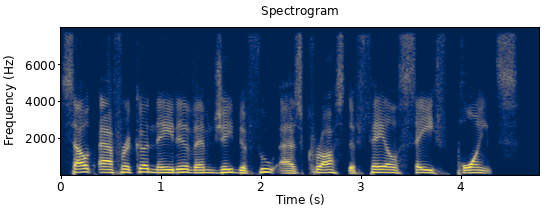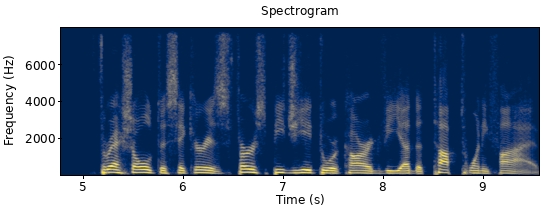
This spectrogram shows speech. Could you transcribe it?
South Africa native MJ Defoe has crossed the fail-safe points threshold to secure his first PGA Tour card via the top 25.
